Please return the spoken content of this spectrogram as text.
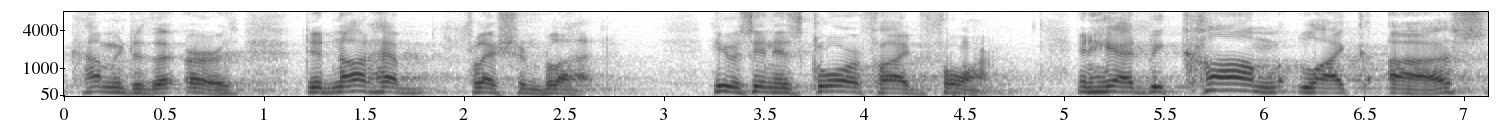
coming to the earth did not have flesh and blood. He was in his glorified form. And he had become like us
